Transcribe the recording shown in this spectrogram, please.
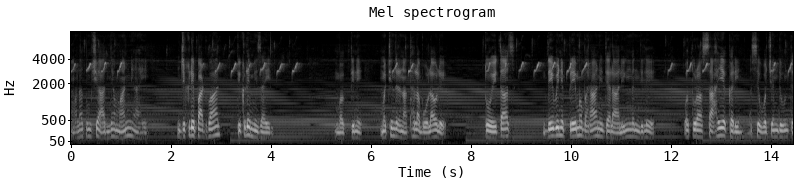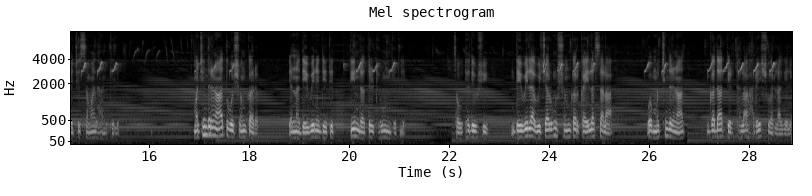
मला तुमची आज्ञा मान्य आहे. जिकडे पाठवाल तिकडे मी जाईल. मग तिने मच्छिंद्रनाथाला बोलावले. तो येताच देवीने प्रेमभराने त्याला आलिंगन दिले. व तुला सहाय्य करीन असे वचन देऊन त्याचे समाधान केले. मच्छिंद्रनाथ व शंकर यांना देवीने तेथे तीन रात्री ठेवून घेतले. चौथ्या दिवशी देवीला विचारून शंकर कैलासाला व मच्छिंद्रनाथ गदा तीर्थाला हरेश्वरला गेले.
